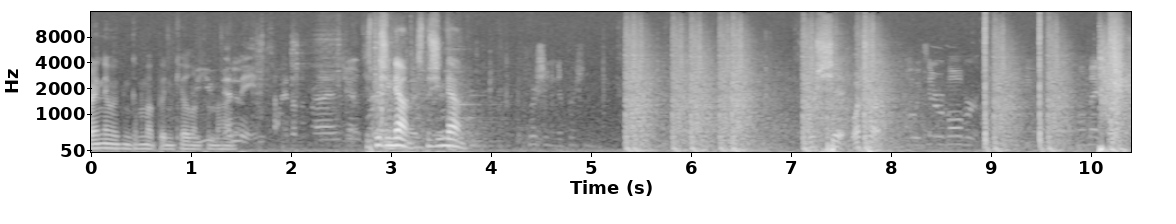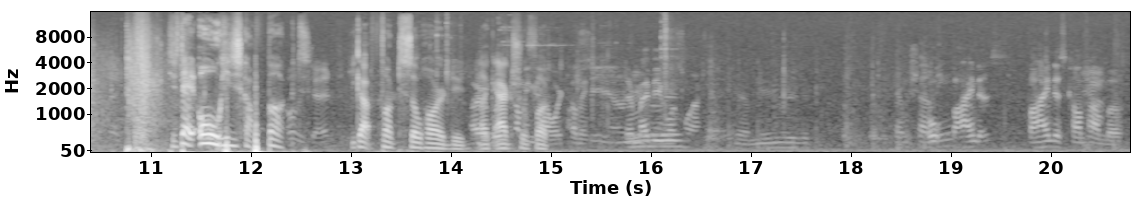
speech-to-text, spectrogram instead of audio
Fighting them, we can come up and kill them from behind. He's pushing down. He's pushing down. Pushing, pushing. Oh shit! Watch out. He's dead. Oh, he just got fucked. Oh, He got fucked so hard, dude. Right, Like actual fuck. There might be one more. Yeah, me and Oh, behind us. Behind us, compound bow.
